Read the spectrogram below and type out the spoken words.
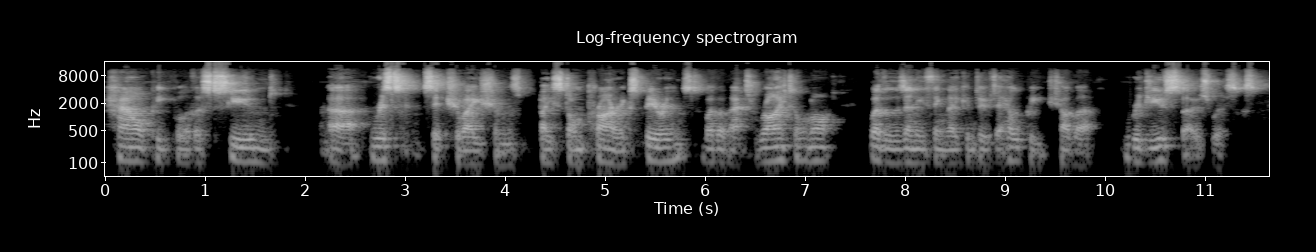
how people have assumed uh, risk situations based on prior experience, whether that's right or not, whether there's anything they can do to help each other reduce those risks.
